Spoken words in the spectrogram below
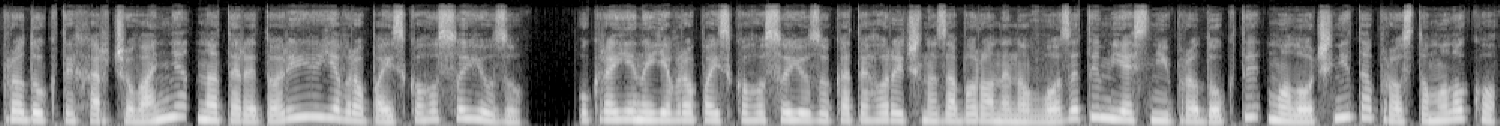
Продукти харчування на територію Європейського Союзу. України Європейського Союзу категорично заборонено ввозити м'ясні продукти, молочні та просто молоко.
